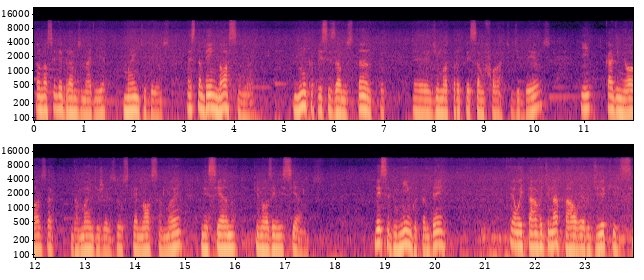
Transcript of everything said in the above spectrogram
Então nós celebramos Maria, Mãe de Deus, mas também nossa mãe. Nunca precisamos tanto é, de uma proteção forte de Deus e carinhosa da Mãe de Jesus, que é nossa mãe, nesse ano que nós iniciamos. Nesse domingo também é a oitava de Natal, era o dia que se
